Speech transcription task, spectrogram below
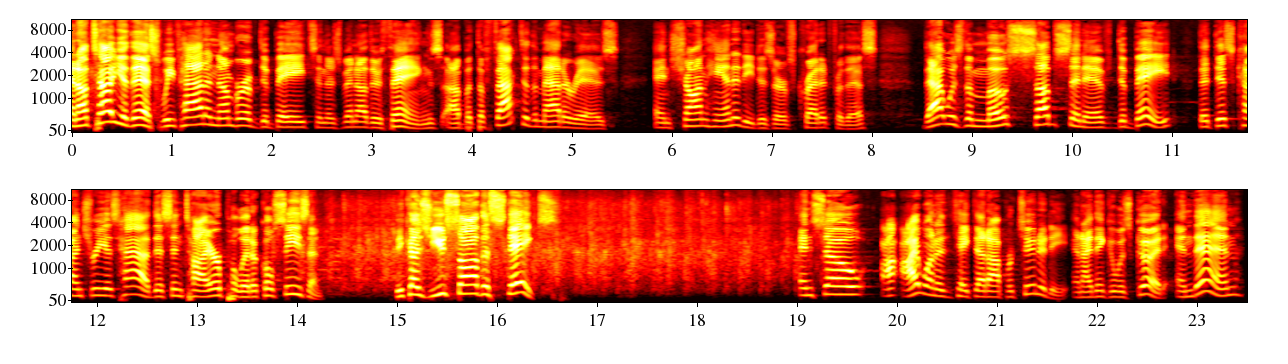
And I'll tell you this we've had a number of debates and there's been other things, uh, but the fact of the matter is, and Sean Hannity deserves credit for this, that was the most substantive debate that this country has had this entire political season. Because you saw the stakes. And so I, I wanted to take that opportunity, and I think it was good. And then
